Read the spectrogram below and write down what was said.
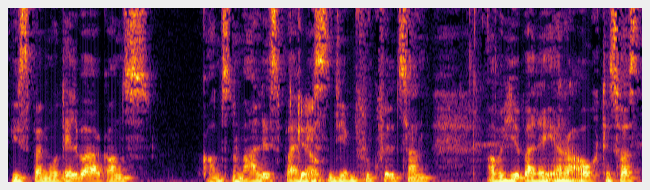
Wie es beim Modellbau ganz, ganz normal ist, bei genau. Messen, die im Flugfeld sind. Aber hier bei der Aero auch. Das heißt,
